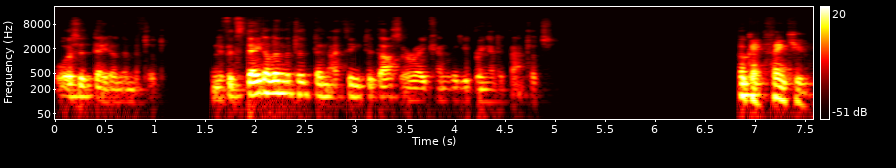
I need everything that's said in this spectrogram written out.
or is it data limited? And if it's data limited, then I think the DAS array can really bring an advantage. Okay, thank you.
